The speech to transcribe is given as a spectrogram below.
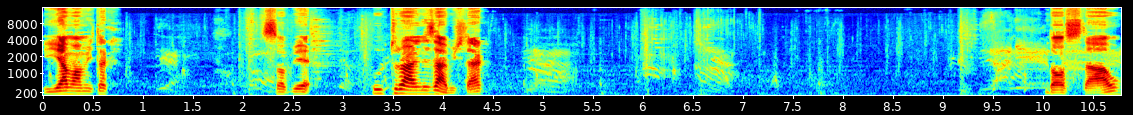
I ja mam i tak sobie kulturalnie zabić, tak? Dostał.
